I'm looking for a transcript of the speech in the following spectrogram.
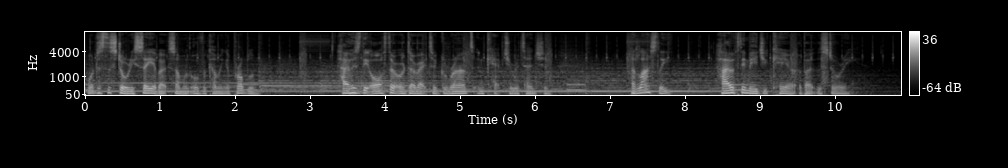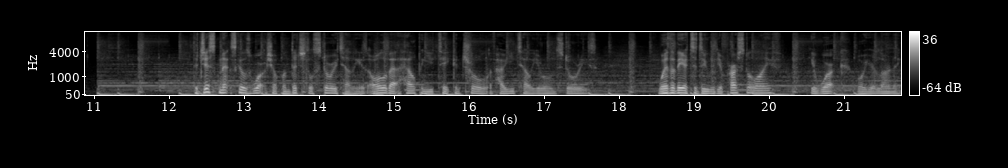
What does the story say about someone overcoming a problem? How has the author or director grabbed and kept your attention? And lastly, how have they made you care about the story? The JISC NetSkills workshop on digital storytelling is all about helping you take control of how you tell your own stories, whether they are to do with your personal life, your work, or your learning.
